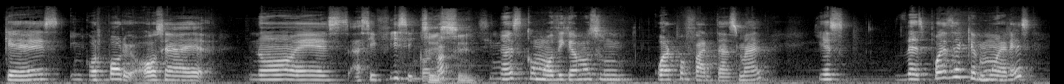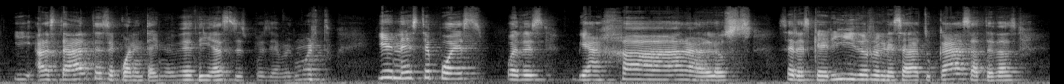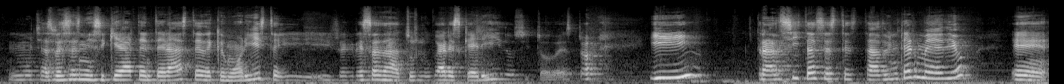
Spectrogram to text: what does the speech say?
que es incorpóreo, o sea, eh, no es así físico, Sí, ¿no? sí. Sino es como, digamos, un cuerpo fantasmal y es después de que mueres y hasta antes de 49 días después de haber muerto. Y en este, pues, puedes viajar a los seres queridos, regresar a tu casa, te das, muchas veces ni siquiera te enteraste de que moriste y, y regresas a tus lugares queridos y todo esto. Y transitas este estado intermedio eh,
